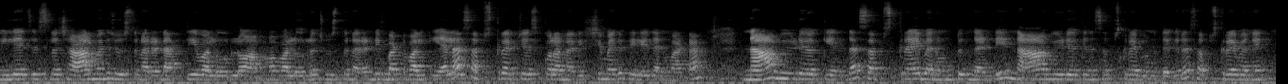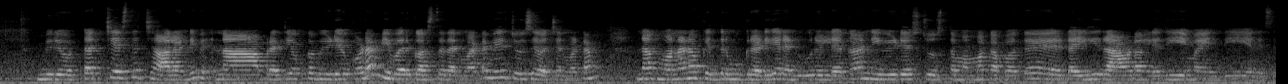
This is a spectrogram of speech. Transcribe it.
విలేజెస్లో చాలామంది చూస్తున్నారండి. అత్తయ్య వాళ్ళ ఊర్లో అమ్మ వాళ్ళ ఊర్లో చూస్తున్నారండి. బట్ వాళ్ళకి ఎలా సబ్స్క్రైబ్ చేసుకోవాలన్న విషయం అయితే తెలియదు అనమాట నా వీడియో కింద సబ్స్క్రైబ్ అని ఉంటుందండి. నా వీడియో కింద సబ్స్క్రైబ్ ఉన్న దగ్గర సబ్స్క్రైబ్ అనే మీరు టచ్ చేస్తే చాలండి. నా ప్రతి ఒక్క వీడియో కూడా మీ వరకు వస్తుంది అనమాట మీరు చూసేవచ్చు అనమాట నాకు మొన్న ఒక ఇద్దరు ముగ్గురు అడిగారండి ఊరు వెళ్ళాక నీ వీడియోస్ చూస్తామమ్మ కాకపోతే డైలీ రావడం లేదు ఏమైంది? అనేసి.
